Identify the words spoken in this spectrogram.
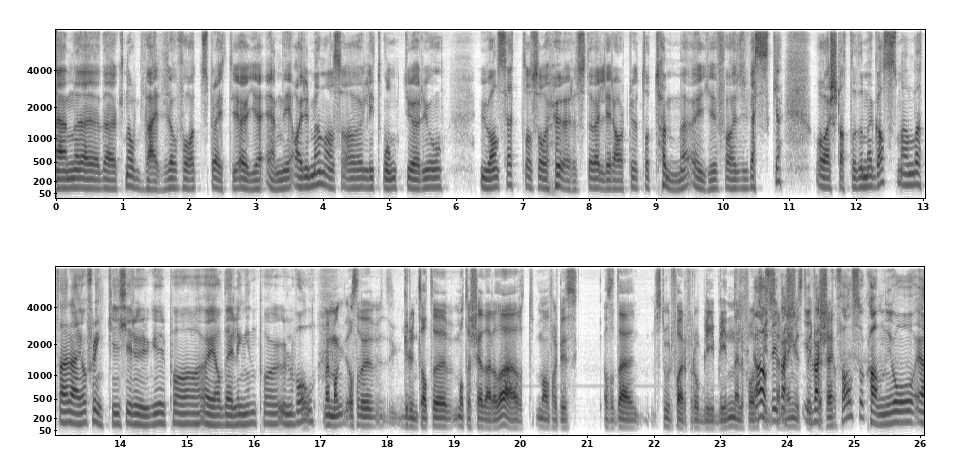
Men eh, det er jo ikke noe verre å få et sprøyte i øyet enn i armen. Altså litt vondt gjør jo uansett, og så høres det veldig rart ut å tømme øyet for væske og erstatte det med gass, men dette er jo flinke kirurger på øyeavdelingen på Ullevål. Men man, altså grunnen til at det måtte skje der og da, er at man faktisk Altså at det er stor fare for å bli blind eller få ja, altså synshemming hvis det ikke skjer? I verste fall så kan jo, ja,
